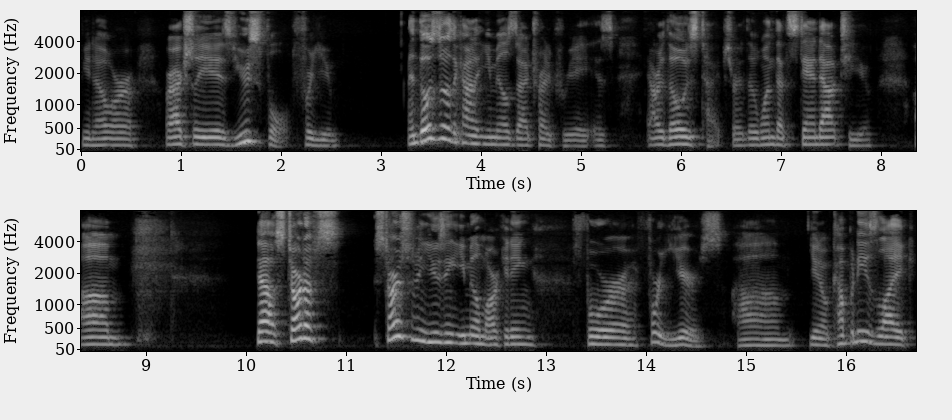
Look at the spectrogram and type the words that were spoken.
you know, or or actually is useful for you. And those are the kind of emails that I try to create. Is are those types, right? The one that stand out to you. Um, now, startups startups have been using email marketing for for years. Um, you know, companies like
